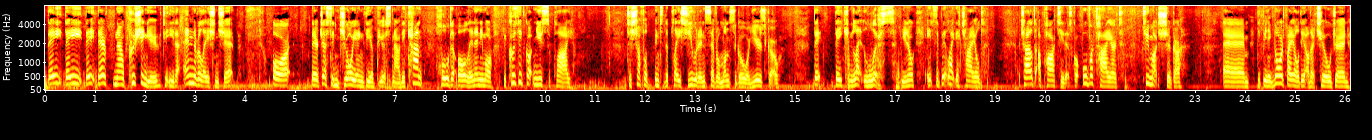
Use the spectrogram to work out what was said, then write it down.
They, they, they, they're now pushing you to either end the relationship or they're just enjoying the abuse now. They can't hold it all in anymore because they've got new supply to shuffle into the place you were in several months ago or years ago. They, they can let loose, you know. It's a bit like a child, a child at a party that's got overtired, too much sugar, um, they've been ignored by all the other children.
